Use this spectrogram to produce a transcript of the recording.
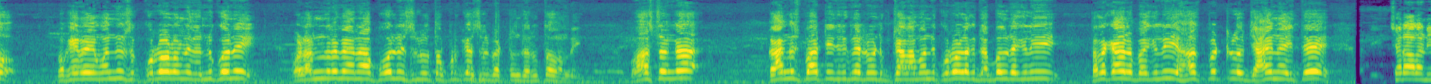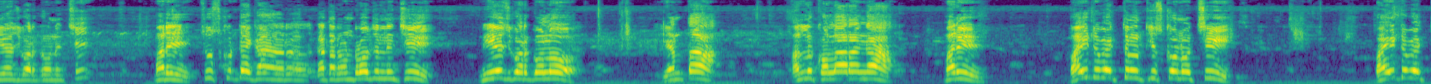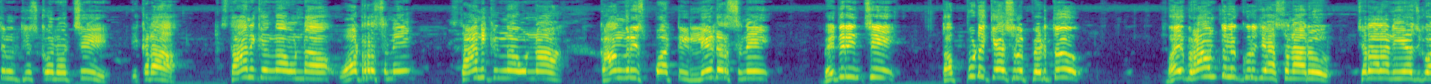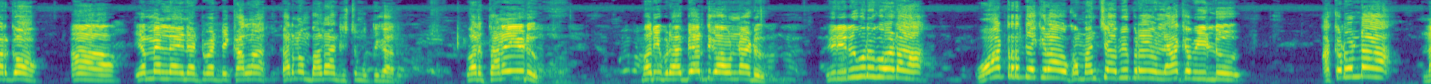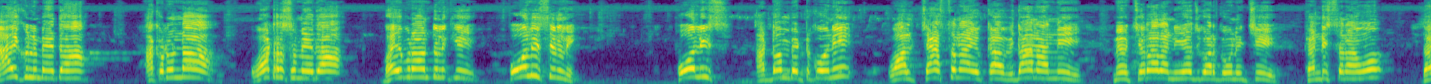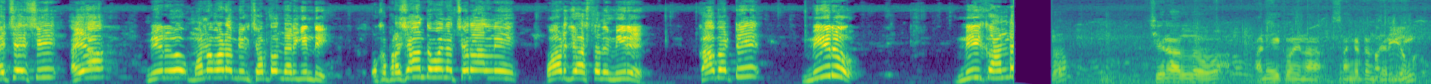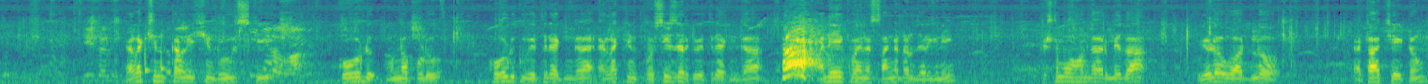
ఒక ఇరవై మంది కుర్రోళ్ళని ఎన్నుకొని వాళ్ళందరమైనా పోలీసులు తప్పుడు కేసులు పెట్టడం జరుగుతూ ఉంది. వాస్తవంగా కాంగ్రెస్ పార్టీ తిరిగినటువంటి చాలామంది కుర్రోళ్ళకి దెబ్బలు తగిలి తలకాయలు పగిలి హాస్పిటల్లో జాయిన్ అయితే చిరాల నియోజకవర్గం నుంచి మరి చూసుకుంటే గత రెండు రోజుల నుంచి నియోజకవర్గంలో ఎంత అల్లు కొల్లారంగా మరి బయట వ్యక్తులను తీసుకొని వచ్చి బయట వ్యక్తులను తీసుకొని వచ్చి ఇక్కడ స్థానికంగా ఉన్న ఓటర్స్ని స్థానికంగా ఉన్న కాంగ్రెస్ పార్టీ లీడర్స్ని బెదిరించి తప్పుడు కేసులు పెడుతూ భయభ్రాంతులకు గురి చేస్తున్నారు చిరాల నియోజకవర్గం ఎమ్మెల్యే అయినటువంటి కల్ల కర్ణం బాలకృష్ణమూర్తి గారు. వారు తనయుడు. మరి ఇప్పుడు అభ్యర్థిగా ఉన్నాడు. వీరిరువురు కూడా ఓటర్ దగ్గర ఒక మంచి అభిప్రాయం లేక వీళ్ళు అక్కడున్న నాయకుల మీద అక్కడున్న ఓటర్స్ మీద భయభ్రాంతులకి పోలీసుల్ని పోలీస్ అడ్డం పెట్టుకొని వాళ్ళు చేస్తున్న యొక్క విధానాన్ని మేము చిరాల నియోజకవర్గం నుంచి ఖండిస్తున్నాము. దయచేసి అయ్యా మీరు మొన్న కూడా మీకు చెప్పడం జరిగింది. ఒక ప్రశాంతమైన చిరాలని పాడు చేస్తుంది మీరే. కాబట్టి మీరు మీకు అండ చీరాల్లో అనేకమైన సంఘటన జరిగినాయి. ఎలక్షన్ కమిషన్ రూల్స్కి కోడ్ ఉన్నప్పుడు కోడ్కు వ్యతిరేకంగా ఎలక్షన్ ప్రొసీజర్కి వ్యతిరేకంగా అనేకమైన సంఘటనలు జరిగినాయి. కృష్ణమోహన్ గారి మీద ఏడో వార్డులో అటాక్ చేయటం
